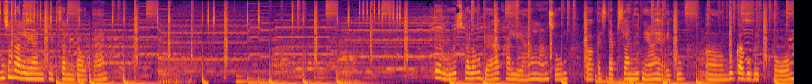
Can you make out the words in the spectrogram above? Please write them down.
Langsung kalian klik saling tautan. Terus kalau udah kalian langsung uh, ke step selanjutnya yaitu uh, buka Google Chrome.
